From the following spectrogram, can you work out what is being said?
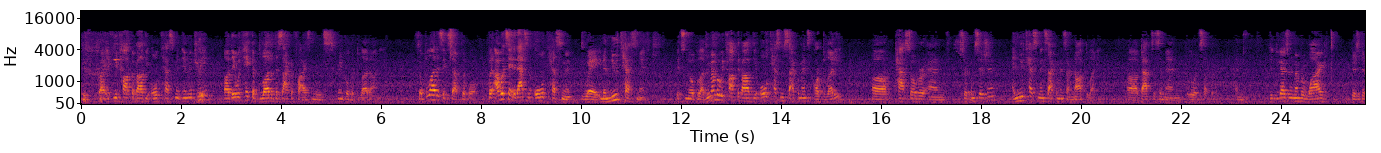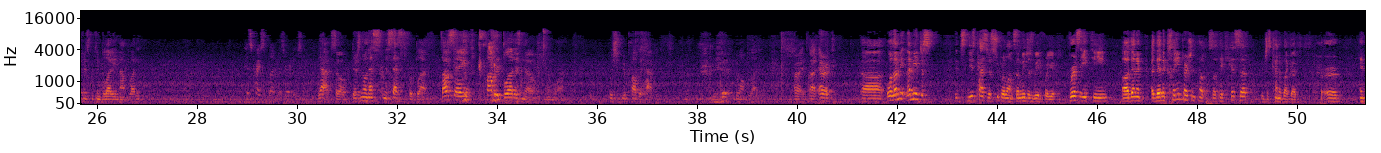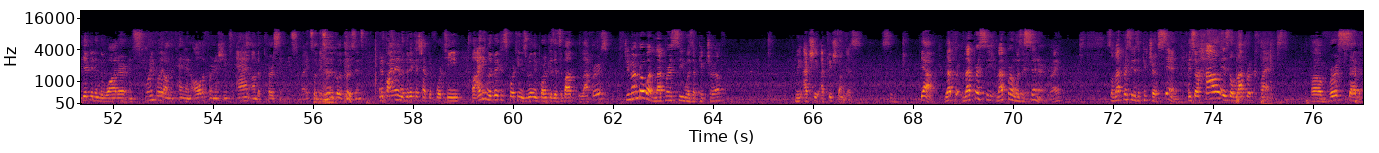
right? If we talk about the Old Testament imagery, uh, they would take the blood of the sacrifice and they would sprinkle the blood on you. So blood is acceptable. But I would say that that's an Old Testament way. In the New Testament, it's no blood. Remember we talked about the Old Testament sacraments are bloody, uh, Passover and circumcision, and New Testament sacraments are not bloody, uh, baptism and the Lord's Supper. And did you guys remember why there's a difference between bloody and not bloody? Because Christ's blood was already shed. Yeah, so there's no nece- necessity for blood. So I would say probably blood is no, no more. Which you're probably happy. you want blood. All right, uh, Eric. Uh, well, let me let me just. These passages are super long, so let me just read it for you. Verse 18. Uh, then a then a clean person so take hyssop, which is kind of like a herb, and dip it in the water and sprinkle it on the tent and all the furnishings and on the persons. Right. So they sprinkle the persons. And finally, Leviticus chapter 14. Uh, I think Leviticus 14 is really important because it's about lepers. Do you remember what leprosy was a picture of? We actually I preached on this. Yeah, leper, leprosy. Leper was a sinner, right? So leprosy is a picture of sin. And so, how is the leper cleansed? Uh, verse seven.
